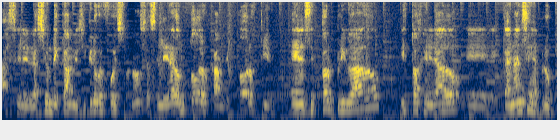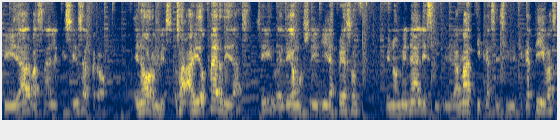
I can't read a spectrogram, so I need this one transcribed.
aceleración de cambios y creo que fue eso, ¿no? Se aceleraron todos los cambios, todos los tiempos. En el sector privado esto ha generado eh, ganancias de productividad basadas en la eficiencia, pero enormes. O sea, ha habido pérdidas, ¿sí? digamos, y, las pérdidas son fenomenales y, dramáticas y significativas,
